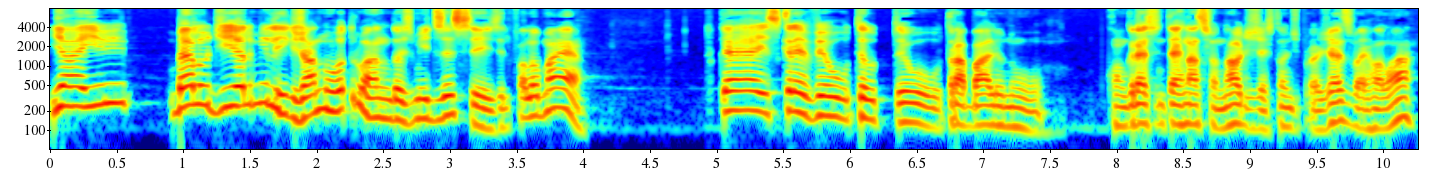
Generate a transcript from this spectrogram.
E aí, belo dia, ele me liga, já no outro ano, 2016. Ele falou, Maia, tu quer escrever o teu, teu trabalho no Congresso Internacional de Gestão de Projetos? Vai rolar?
